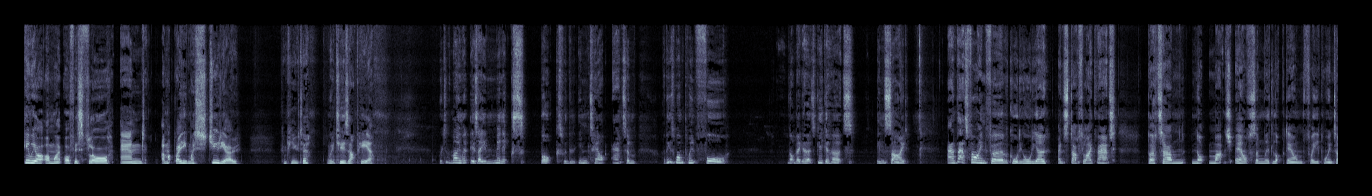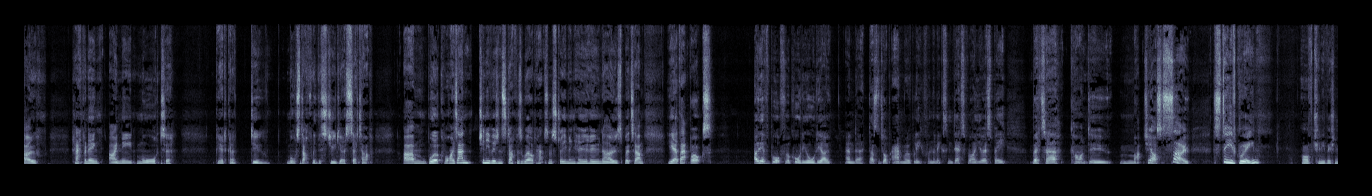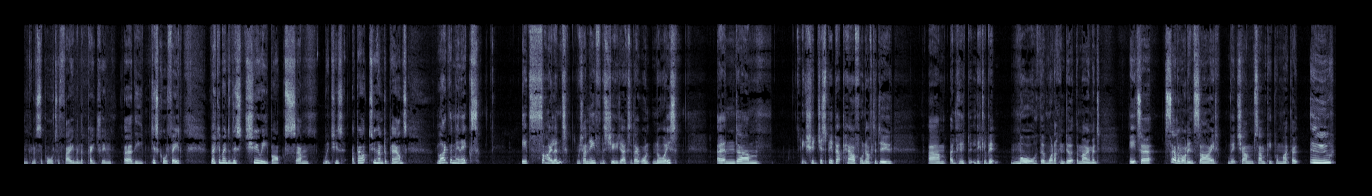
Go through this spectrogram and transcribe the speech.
Here we are on my office floor and I'm upgrading my studio computer, which is up here, which at the moment is a Minix box with an Intel Atom. I think it's 1.4, not megahertz, gigahertz inside. And that's fine for recording audio and stuff like that, but um, not much else. And with Lockdown 3.0 happening, I need more to be able to kind of do more stuff with the studio setup. Um, work-wise and Vision stuff as well, perhaps on streaming, who who knows. But um, yeah, that box only ever bought for recording audio and uh, does the job admirably from the mixing desk via USB, but uh, can't do much else. So, Steve Green of Vision kind of supporter fame and the Patreon, uh, the Discord feed, recommended this CHUWI box, um, which is about £200. Like the Minix, it's silent, which I need for the studio because I don't want noise. And um, it should just be about powerful enough to do um, a little, bit more than what I can do at the moment. It's a Celeron inside, which um, some people might go, ooh,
